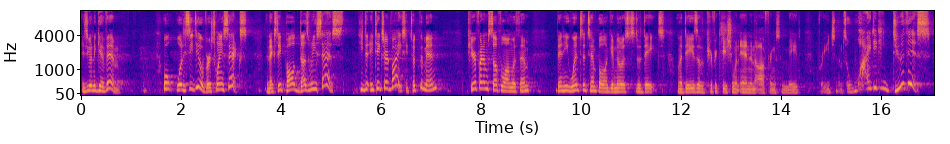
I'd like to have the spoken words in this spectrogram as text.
Is he going to give in? Well, what does he do? Verse 26. The next day, Paul does what he says. He, he takes their advice. He took them in, purified himself along with them, then he went to the temple and gave notice to the date when the days of the purification went in and the offerings made for each of them. So, why did he do this?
